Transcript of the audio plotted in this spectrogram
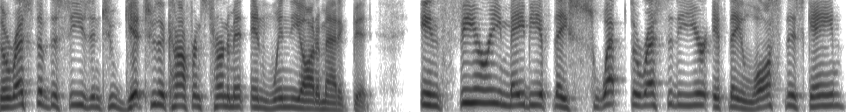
the rest of the season to get to the conference tournament and win the automatic bid. In theory, maybe if they swept the rest of the year, if they lost this game,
